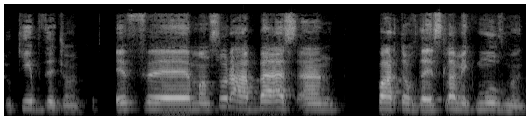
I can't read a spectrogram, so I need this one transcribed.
to keep the joint list. If uh, Mansour Abbas and part of the Islamic movement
